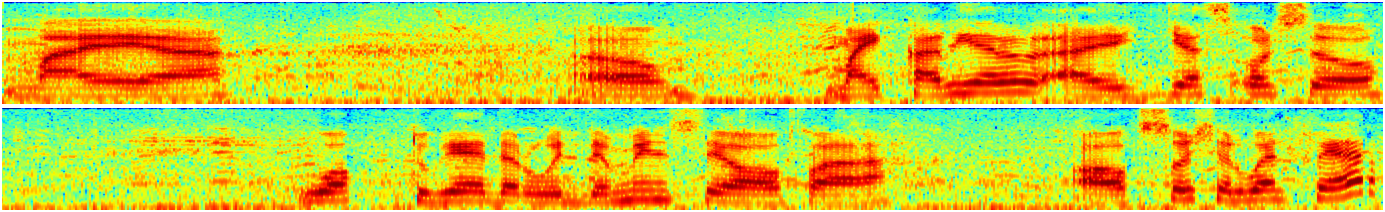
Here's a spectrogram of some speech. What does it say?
my, uh, um, my career, I just also work together with the Ministry of, uh, of Social Welfare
